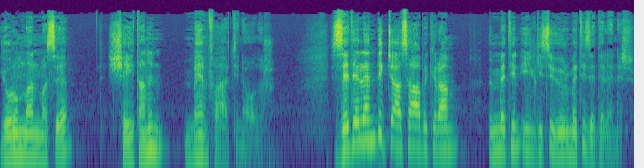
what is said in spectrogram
yorumlanması şeytanın menfaatine olur. Zedelendikçe ashab-ı kiram ümmetin ilgisi, hürmeti zedelenir.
